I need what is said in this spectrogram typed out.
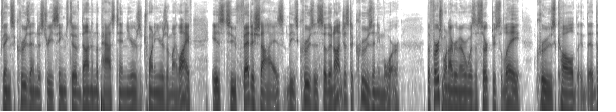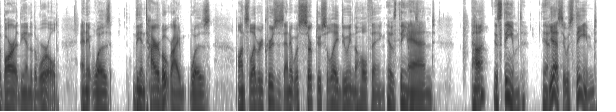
things the cruise industry seems to have done in the past 10 years or 20 years of my life is to fetishize these cruises. So they're not just a cruise anymore. The first one I remember was a Cirque du Soleil cruise called the, the Bar at the End of the World. And it was the entire boat ride was on Celebrity Cruises, and it was Cirque du Soleil doing the whole thing. it was themed. And, huh? it was themed. Yeah. Yes, it was themed,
